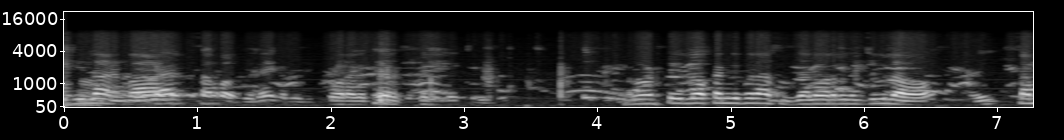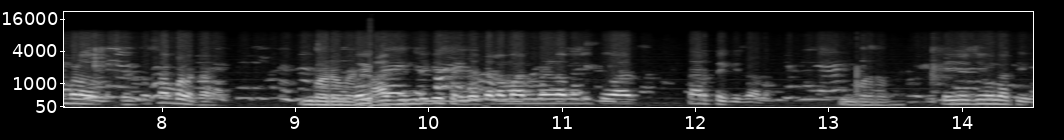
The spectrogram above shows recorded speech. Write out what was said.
ही. लहान बाळ सांभाळते नाही का? म्हणजे पोराला ठेवायचं कधी लक्ष द्यायचं. मला वाटतं लोकांनी पण असं जनावरांना जीव लावा आणि सांभाळावं. त्यांचा सांभाळ करावा. बरोबर. आज जिंदगी सगळं त्याला मान मिळाला म्हणजे तो आज सार्थकी झाला. बरोबर. त्याच्या जीवनात येईल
